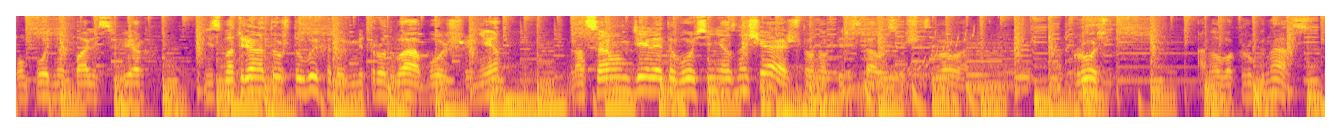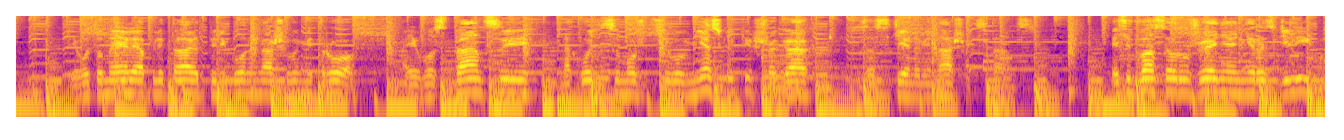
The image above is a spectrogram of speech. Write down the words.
он поднял палец вверх, Несмотря на то, что выхода в метро 2 больше нет, на самом деле это вовсе не означает, что оно перестало существовать. Напротив, оно вокруг нас. Его туннели оплетают перегоны нашего метро, а его станции находятся, может, всего в нескольких шагах за стенами наших станций. Эти два сооружения неразделимы.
